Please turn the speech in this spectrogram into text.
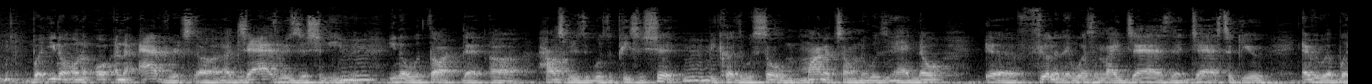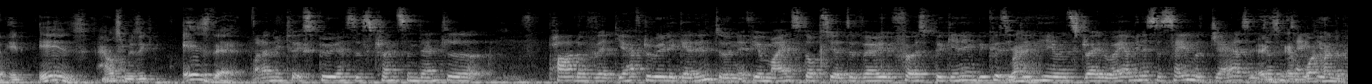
but you know on, a, on an average uh, a jazz musician even mm-hmm. you know would thought that uh, house music was a piece of shit mm-hmm. because it was so monotone it was it had no uh, feeling it wasn't like jazz that jazz took you everywhere but it is house mm-hmm. music is that well i mean to experience this transcendental part of it. You have to really get into and if your mind stops you at the very first beginning because you right. didn't hear it straight away i mean it's the same with jazz. It doesn't take you,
